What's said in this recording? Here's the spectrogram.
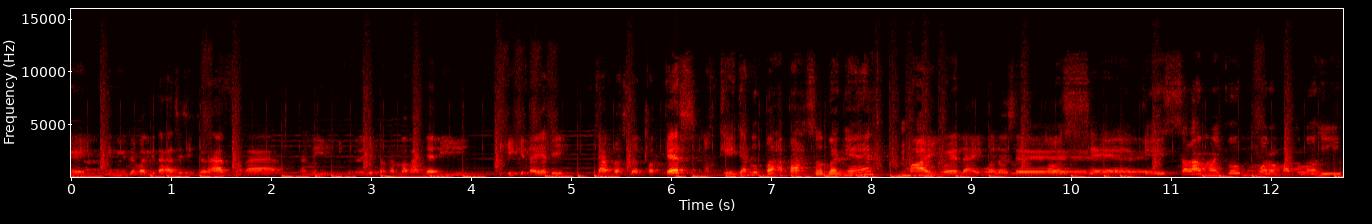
Oke, mungkin depan kita akan sesi curhat, maka nanti ikutin aja perkembangannya di IG kita ya di Candos Podcast. oke jangan lupa apa slogannya? Maing we daing mana oke assalamualaikum warahmatullahi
